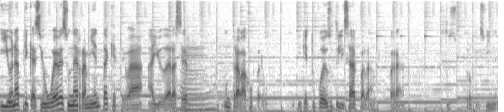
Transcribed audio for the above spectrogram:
Y una aplicación web es una herramienta que te va a ayudar a hacer mm. un trabajo, pero que tú puedes utilizar para, para propios fines.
